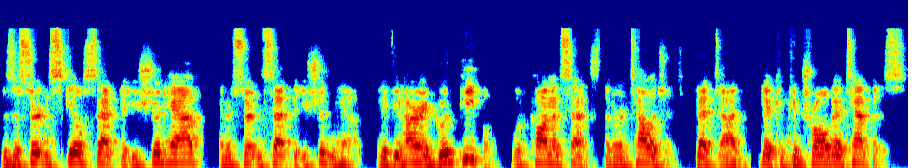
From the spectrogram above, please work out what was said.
There's a certain skill set that you should have and a certain set that you shouldn't have. And if you're hiring good people with common sense that are intelligent, that uh, that can control their tempers,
